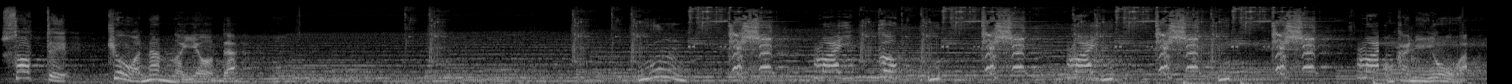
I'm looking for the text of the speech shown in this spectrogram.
さて今日は何の用だ？うんティシッマイゴティシッマイティシッティシッマイ他に用は？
